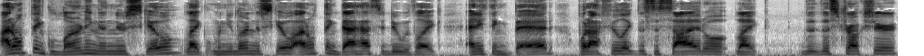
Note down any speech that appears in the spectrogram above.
I don't think learning a new skill, like, when you learn the skill, I don't think that has to do with, like, anything bad. But I feel like the societal, like, the, the structure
